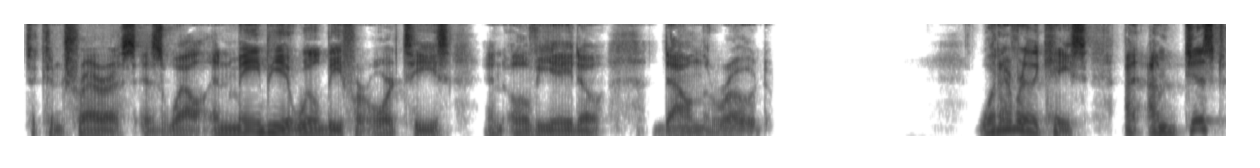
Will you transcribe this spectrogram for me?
to Contreras as well. And maybe it will be for Ortiz and Oviedo down the road. Whatever the case, I, am just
